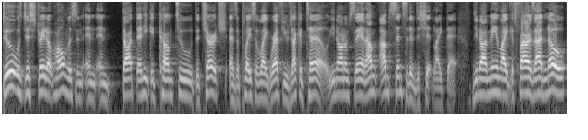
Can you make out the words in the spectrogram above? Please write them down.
dude was just straight up homeless and and and thought that he could come to the church as a place of like refuge. I could tell. You know what I'm saying? I'm I'm sensitive to shit like that. You know what I mean? Like as far as I know,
